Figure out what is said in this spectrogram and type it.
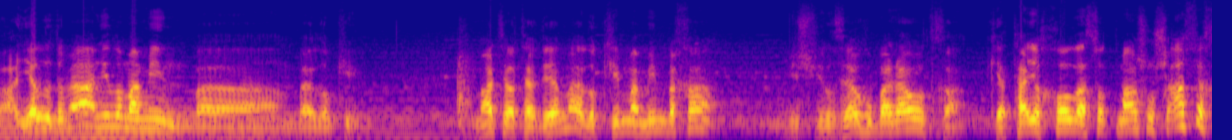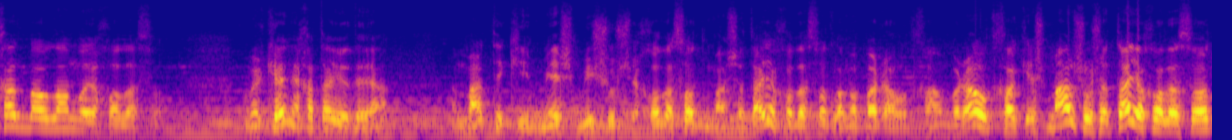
הילד אומר, אני לא מאמין באלוקים. אמרתי לו, אתה יודע מה, אלוקים מאמין בך, בשביל זה הוא ברא אותך, כי אתה יכול לעשות משהו שאף אחד בעולם לא יכול לעשות. הוא אומר, כן, איך אתה יודע? אמרתי, כי אם יש מישהו שיכול לעשות מה שאתה יכול לעשות, למה ברא אותך? ברא אותך כי יש משהו שאתה יכול לעשות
